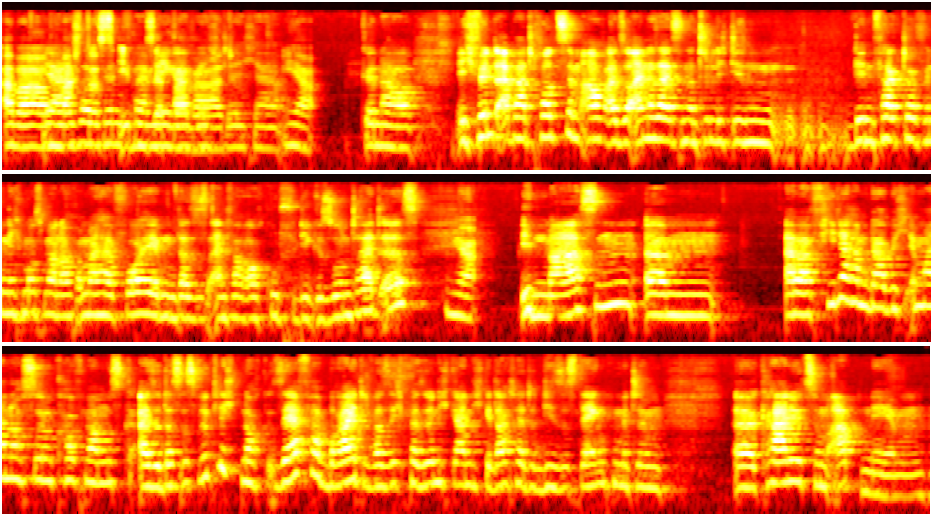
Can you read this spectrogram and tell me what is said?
Aber ja, macht das eben Fall separat. Wichtig, ja. ja. Genau. Ich finde aber trotzdem auch, also einerseits natürlich diesen, den Faktor, finde ich, muss man auch immer hervorheben, dass es einfach auch gut für die Gesundheit ist. Ja. In Maßen. Ähm, aber viele haben, glaube ich, immer noch so im Kopf, man muss, also das ist wirklich noch sehr verbreitet, was ich persönlich gar nicht gedacht hätte, dieses Denken mit dem äh, Cardio zum Abnehmen.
